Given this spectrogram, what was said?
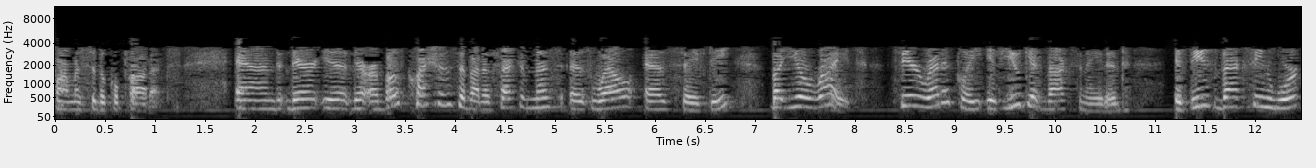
pharmaceutical products. And there, is, there are both questions about effectiveness as well as safety. But you're right. Theoretically, if you get vaccinated, if these vaccines work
